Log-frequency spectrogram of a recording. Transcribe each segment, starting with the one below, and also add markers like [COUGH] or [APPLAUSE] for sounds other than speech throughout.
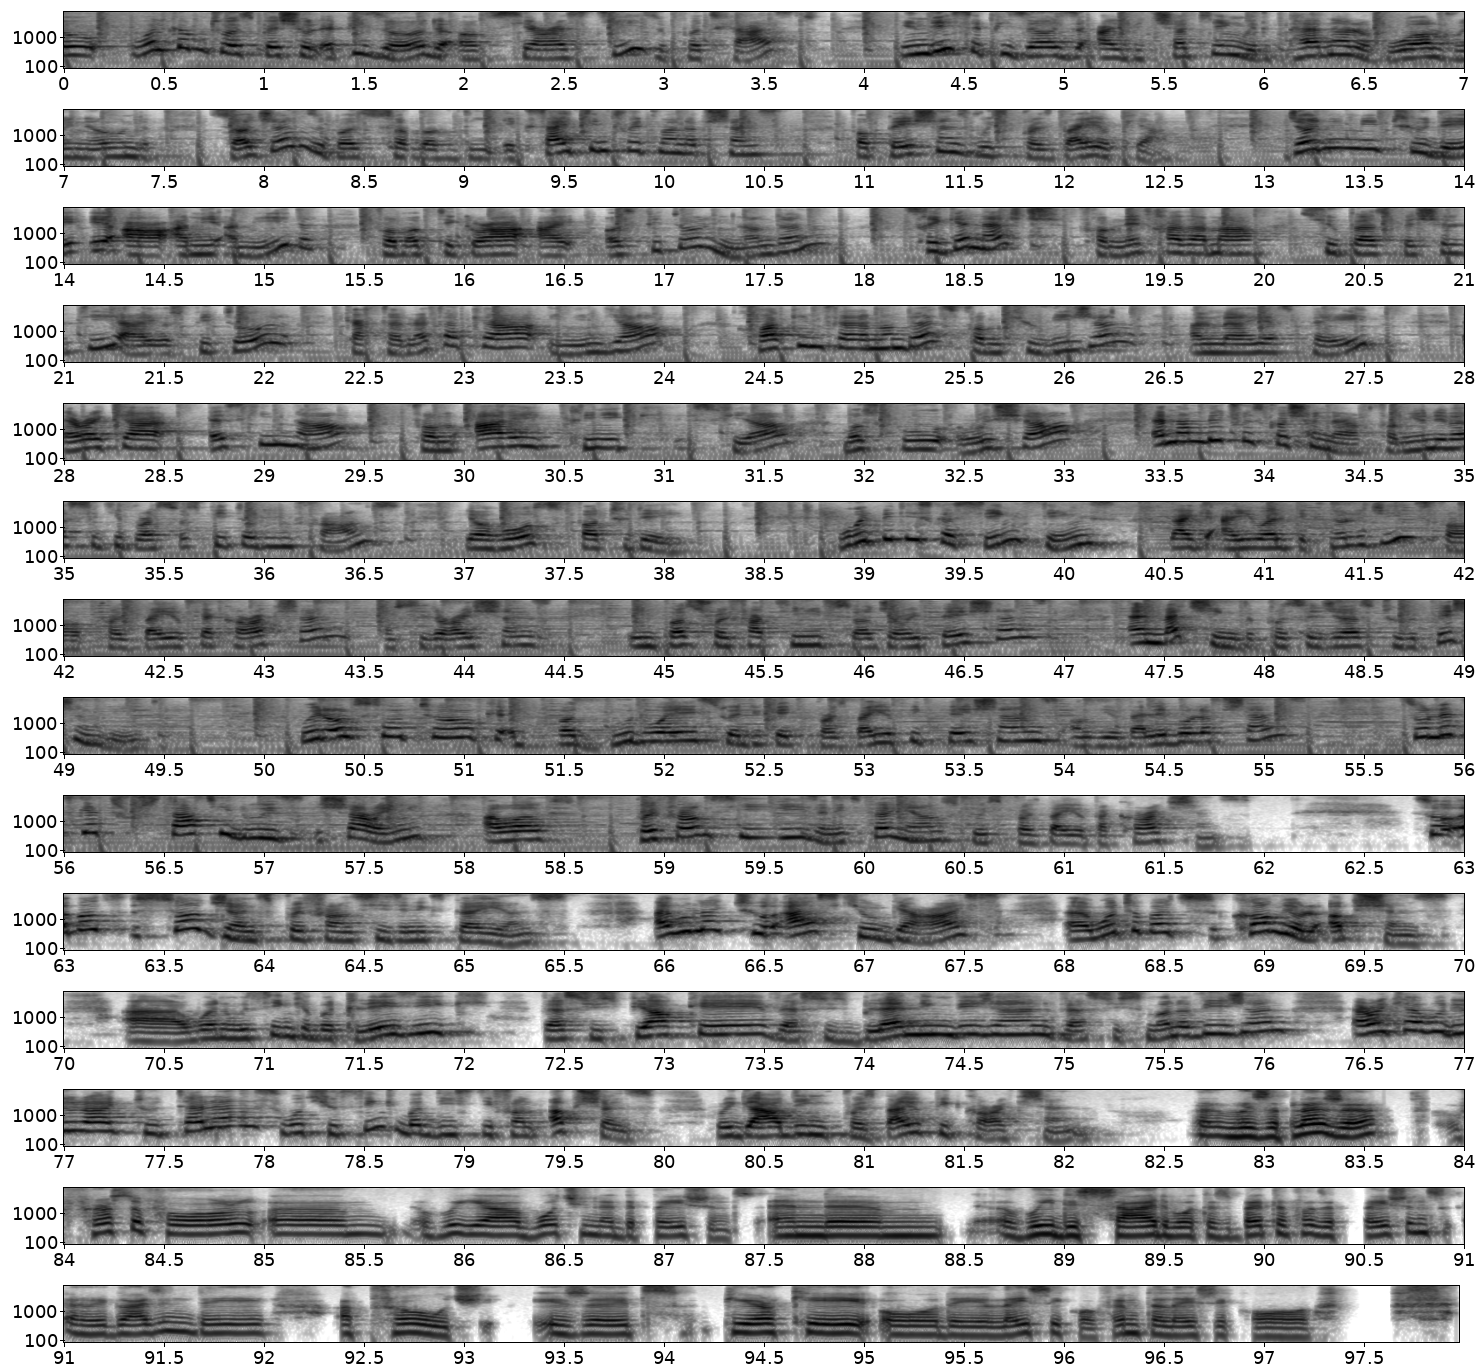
So, welcome to a special episode of CRST, the podcast. In this episode, I'll be chatting with a panel of world renowned surgeons about some of the exciting treatment options for patients with presbyopia. Joining me today are Amir Hamid from Optegra Eye Hospital in London, Sri Ganesh from Nethradhama Super Specialty Eye Hospital, Karnataka in India, Joaquin Fernandez from Q Vision, Almeria, Spain, Erika Eskina from Eye Clinic Sphere, Moscow, Russia, and I'm Beatrice Cochener from University Brest Hospital in France, your host for today. We'll be discussing things like IOL technologies for presbyopia correction, considerations in post-refractive surgery patients, and matching the procedures to the patient need. We'll also talk about good ways to educate presbyopic patients on the available options. So let's get started with sharing our preferences and experience with presbyopia corrections. So about surgeons' preferences and experience, I would like to ask you guys, uh, what about corneal options? Uh, when we think about LASIK versus PRK versus blending vision versus monovision. Erika, would you like to tell us what you think about these different options regarding presbyopic correction? Uh, with a pleasure. First of all, um, we are watching at the patients and um, we decide what is better for the patients regarding the approach. Is it PRK or the LASIK or femtoLASIK or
